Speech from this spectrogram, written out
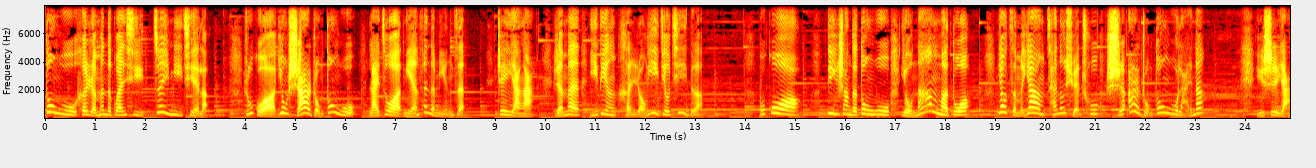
动物和人们的关系最密切了，如果用十二种动物来做年份的名字，这样啊，人们一定很容易就记得。不过，地上的动物有那么多，要怎么样才能选出十二种动物来呢？于是呀，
